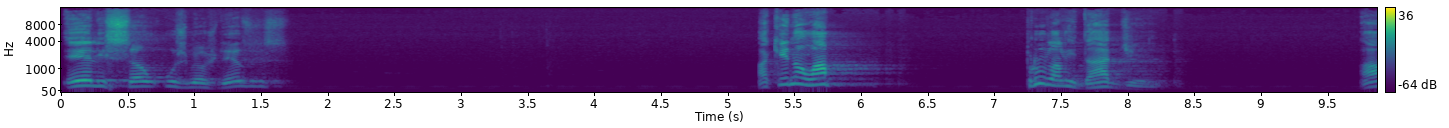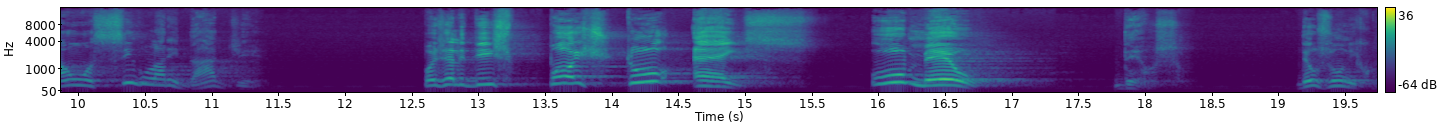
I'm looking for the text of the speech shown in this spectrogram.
eles são os meus deuses. Aqui não há pluralidade, há uma singularidade. Pois ele diz: Pois tu és o meu Deus, Deus único.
